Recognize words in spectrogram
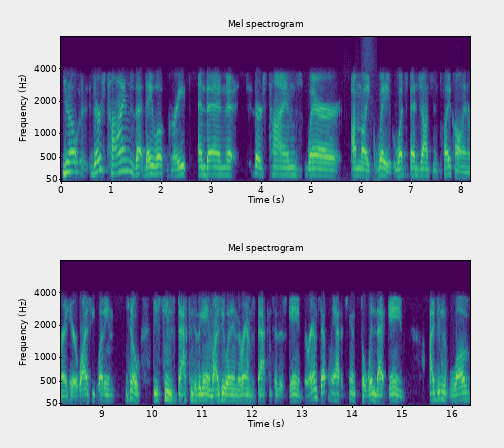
You know, there's times that they look great, and then there's times where I'm like, wait, what's Ben Johnson's play calling right here? Why is he letting you know these teams back into the game? Why is he letting the Rams back into this game? The Rams definitely had a chance to win that game. I didn't love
